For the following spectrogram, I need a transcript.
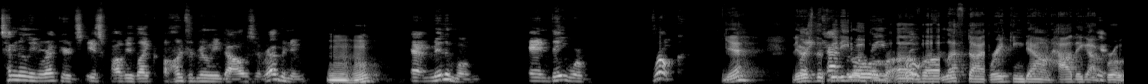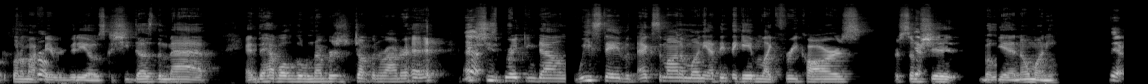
10 million records is probably like $100 million in revenue Mm-hmm. At minimum. And they were broke. Yeah. There's Like, the video of, of uh, Left Eye breaking down how they got Yeah, broke. It's one of my broke. favorite videos because she does the math and they have all the little numbers jumping around her head. And Yeah. she's breaking down. We stayed with X amount of money. I think they gave him like free cars or some Yeah. shit. But yeah, no money. Yeah.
